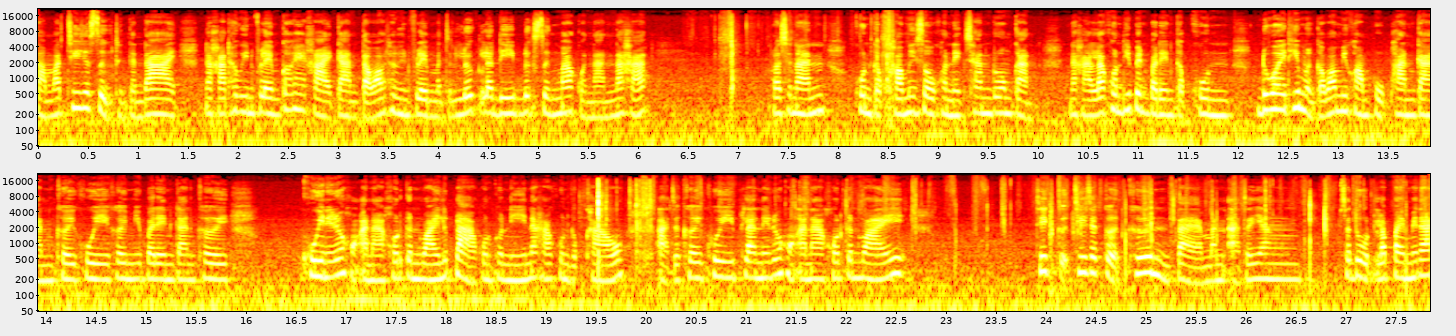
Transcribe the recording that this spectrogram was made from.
สามารถที่จะสื่อถึงกันได้นะคะทวินเฟลมก็คล้ายๆกันแต่ว่าทวินเฟลมมันจะลึกและดีฟลึกซึ้งมากกว่านั้นนะคะเพราะฉะนั้นคุณกับเขามีโซคอนเน็ชันร่วมกันนะคะ และคนที่เป็นประเด็นกับคุณด้วยที่เหมือนกับว่ามีความผูกพันกัน เคยคุย เคยมีประเด็นกัน เคย คุยในเรื่องของอนาคตกันไว้หรือเปล่าคนคนนี้นะคะ คุณกับเขาอาจจะเคยคุยแพลนในเรื่องของอนาคตกันไว้ ที่ที่จะเกิดขึ้น แต่มันอาจจะยังสะดุดแล้วไปไม่ได้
